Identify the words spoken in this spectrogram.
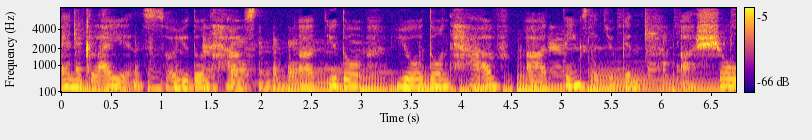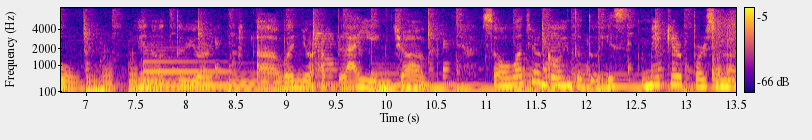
any clients. So you don't have uh, you don't you don't have uh, things that you can uh, show you know to your uh, when you're applying job so what you're going to do is make your personal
